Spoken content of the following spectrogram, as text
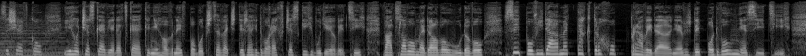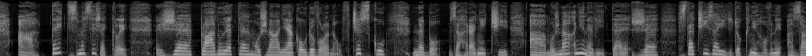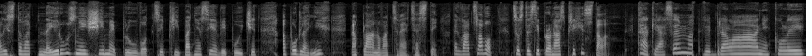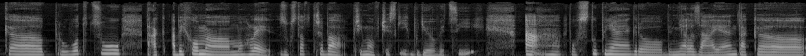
Se šéfkou Jihočeské vědecké knihovny v pobočce ve čtyřech dvorech v Českých Budějovicích Václavou Medalovou Hůdovou si povídáme tak trochu pravidelně, vždy po dvou měsících. A teď jsme si řekli, že plánujete možná nějakou dovolenou v Česku nebo v zahraničí a možná ani nevíte, že stačí zajít do knihovny a zalistovat nejrůznějšími průvodci, případně si je vypůjčit a podle nich naplánovat své cesty. Tak Václavo, co jste si pro nás přichystala? Tak, já jsem vybrala několik eh, průvodců tak, abychom eh, mohli zůstat třeba přímo v Českých Budějovicích a postupně, kdo by měl zájem, tak eh,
